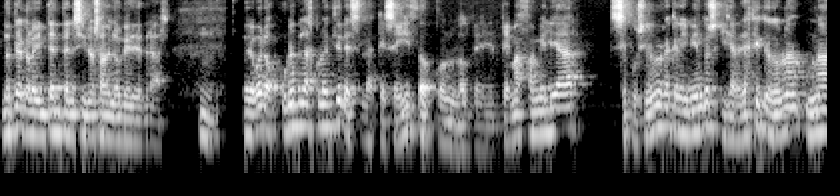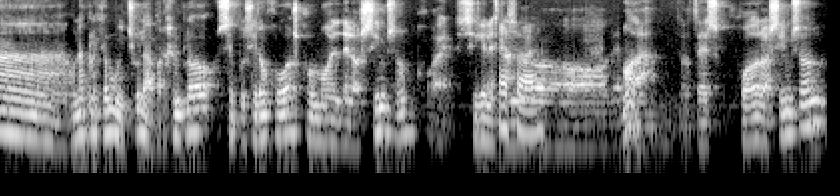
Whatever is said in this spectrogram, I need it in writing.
no creo que lo intenten si no saben lo que hay detrás. Hmm. Pero bueno, una de las colecciones, la que se hizo con lo de tema familiar, se pusieron requerimientos y la verdad es que quedó una, una, colección muy chula. Por ejemplo, se pusieron juegos como el de los Simpsons, siguen estando de moda. Entonces, juego de los Simpsons,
